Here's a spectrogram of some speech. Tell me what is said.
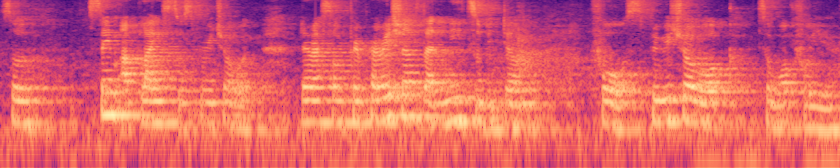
So same applies to spiritual work. There are some preparations that need to be done for spiritual work to work for you.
